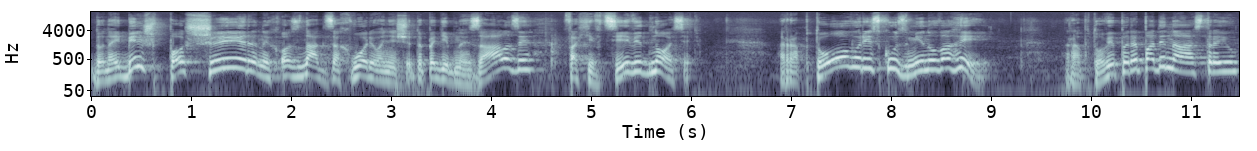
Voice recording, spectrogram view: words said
До найбільш поширених ознак захворювання щитоподібної залози фахівці відносять. Раптову різку зміну ваги, раптові перепади настрою,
